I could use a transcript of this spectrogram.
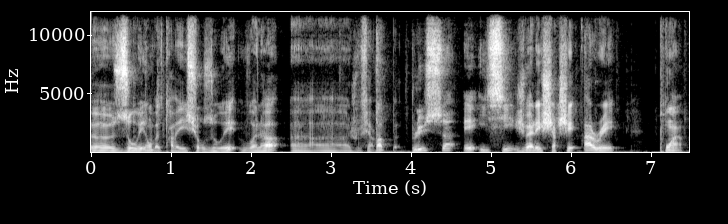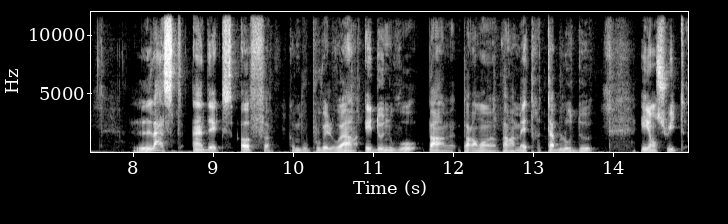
Zoé. On va travailler sur Zoé. Voilà. je vais faire hop, plus. Et ici, je vais aller chercher array.lastIndexOf comme vous pouvez le voir, et de nouveau, par, par paramètre, tableau 2, et ensuite,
